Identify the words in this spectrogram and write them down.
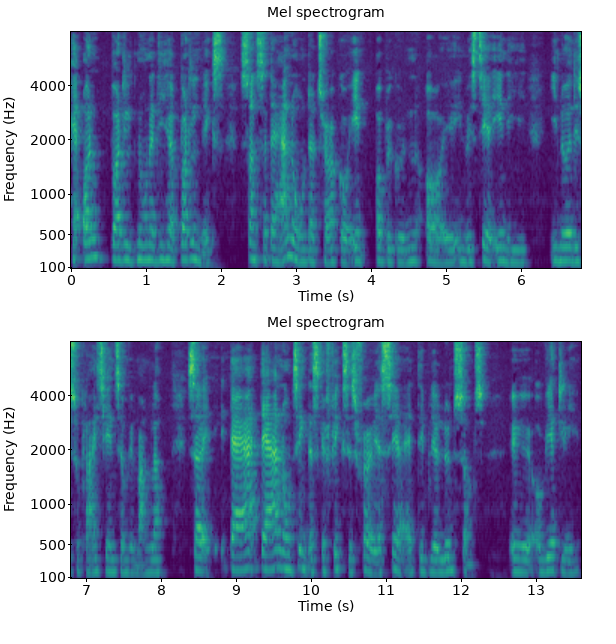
have unbottled nogle af de her bottlenecks, sådan så der er nogen, der tør gå ind og begynde at øh, investere ind i, i noget af det supply chain, som vi mangler. Så øh, der er, der er nogle ting, der skal fikses, før jeg ser, at det bliver lønsomt øh, og virkelig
